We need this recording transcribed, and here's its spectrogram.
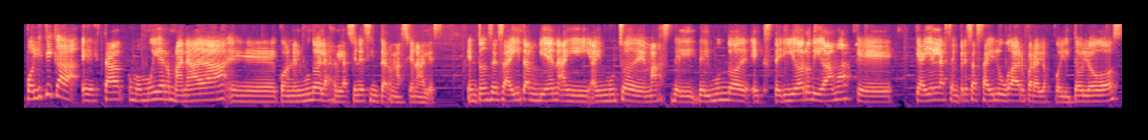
política eh, está como muy hermanada eh, con el mundo de las relaciones internacionales. Entonces ahí también hay, hay mucho de más del, mundo exterior, digamos, que, que, ahí en las empresas hay lugar para los politólogos,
